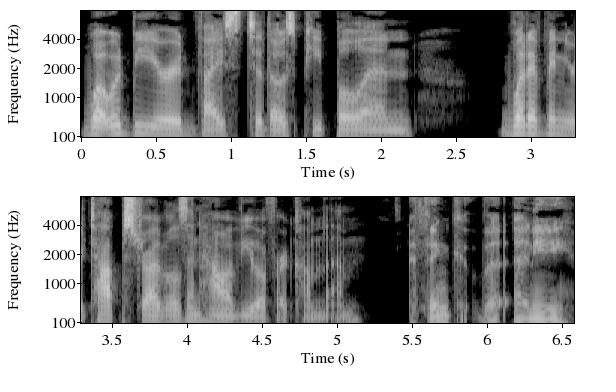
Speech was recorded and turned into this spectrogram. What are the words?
What would be your advice to those people and what have been your top struggles and how have you overcome them? I think that any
